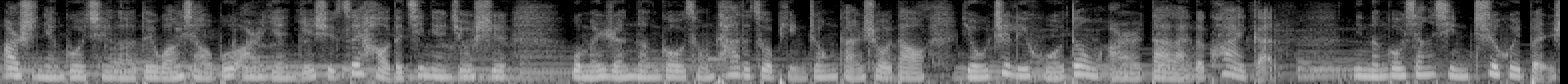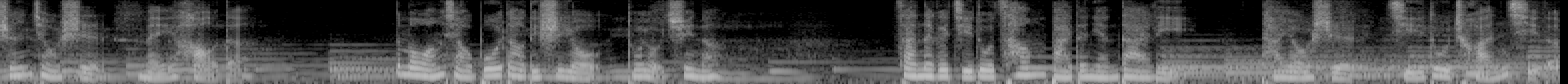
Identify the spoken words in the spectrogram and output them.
二十年过去了，对王小波而言，也许最好的纪念就是，我们仍能够从他的作品中感受到由智力活动而带来的快感。你能够相信智慧本身就是美好的。那么，王小波到底是有多有趣呢？在那个极度苍白的年代里，他又是极度传奇的，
